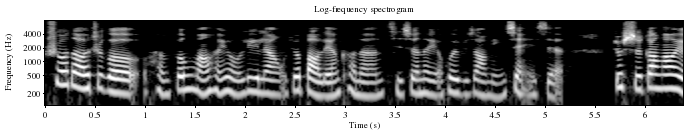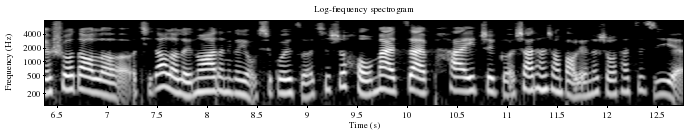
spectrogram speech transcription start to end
说到这个很锋芒、很有力量，我觉得宝莲可能体现的也会比较明显一些。就是刚刚也说到了，提到了雷诺阿的那个游戏规则。其实侯麦在拍这个沙滩上宝莲的时候，他自己也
